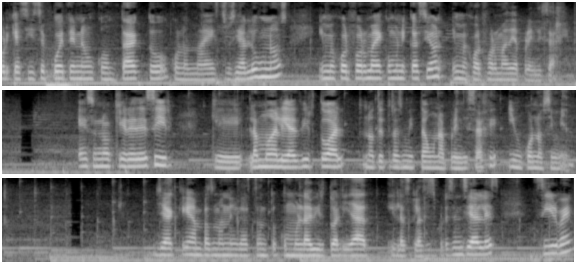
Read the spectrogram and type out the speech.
porque así se puede tener un contacto con los maestros y alumnos y mejor forma de comunicación y mejor forma de aprendizaje. Eso no quiere decir que la modalidad virtual no te transmita un aprendizaje y un conocimiento, ya que ambas maneras, tanto como la virtualidad y las clases presenciales, sirven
